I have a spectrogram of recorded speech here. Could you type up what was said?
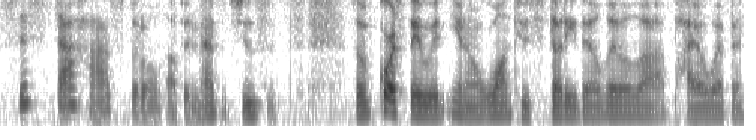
sister hospital up in Massachusetts. So of course they would, you know, want to study their little uh, bioweapon.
